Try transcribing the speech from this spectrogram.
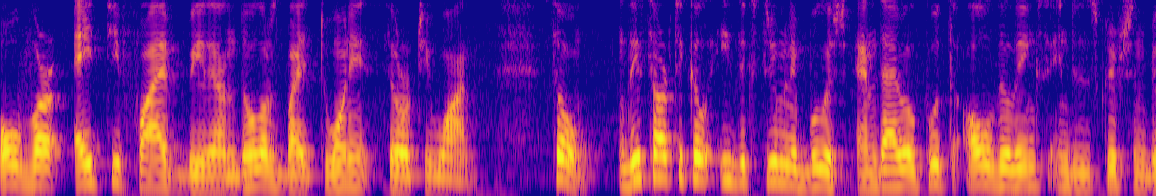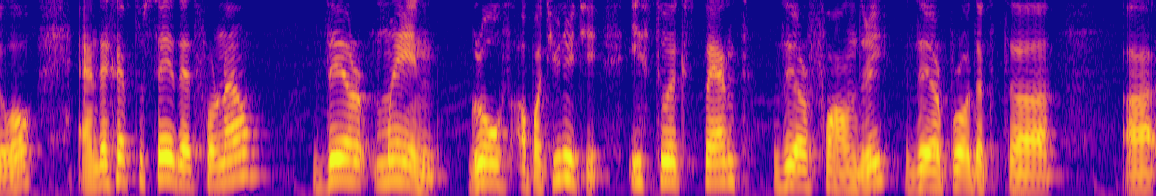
over $85 billion by 2031. So, this article is extremely bullish and I will put all the links in the description below. And I have to say that for now, their main growth opportunity is to expand their foundry, their product uh, uh,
